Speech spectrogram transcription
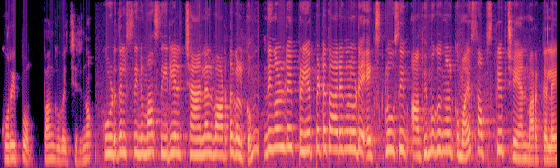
കുറിപ്പും പങ്കുവച്ചിരുന്നു. കൂടുതൽ സിനിമ, സീരിയൽ, ചാനൽ വാർത്തകൾക്കും നിങ്ങളുടെ പ്രിയപ്പെട്ട താരങ്ങളുടെ എക്സ്ക്ലൂസീവ് അഭിമുഖങ്ങൾക്കുമായി സബ്സ്ക്രൈബ് ചെയ്യാൻ മറക്കല്ലേ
